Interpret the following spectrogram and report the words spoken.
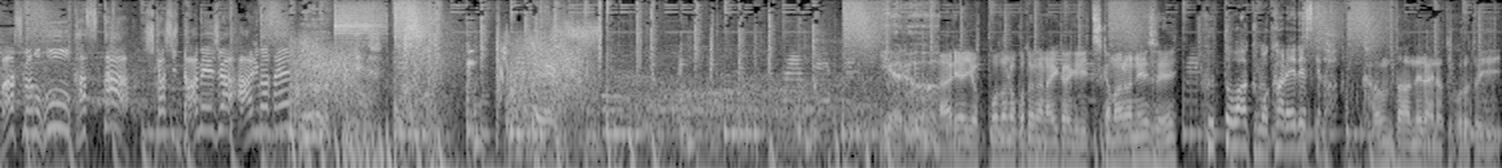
真島の方をかすった。しかしダメージはありません。ありゃよっぽどのことがない限り捕まらねえぜ。フットワークも華麗ですけど。カウンター狙いのところといい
